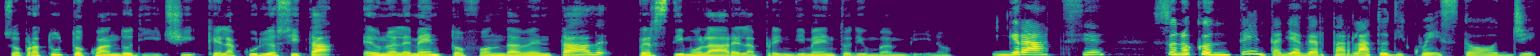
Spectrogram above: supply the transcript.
soprattutto quando dici che la curiosità è un elemento fondamentale per stimolare l'apprendimento di un bambino. Grazie. Sono contenta di aver parlato di questo oggi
